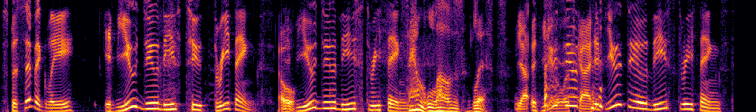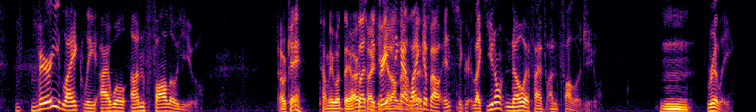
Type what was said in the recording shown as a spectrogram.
Specifically, if you do these two, three things. Oh. If you do these three things. Sam loves lists. Yeah, if you the list do, guy. if you do these three things, very likely I will unfollow you. okay, tell me what they are. But so the can great get thing I that like list. about Instagram, like you don't know if I've unfollowed you. Hmm. Really?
